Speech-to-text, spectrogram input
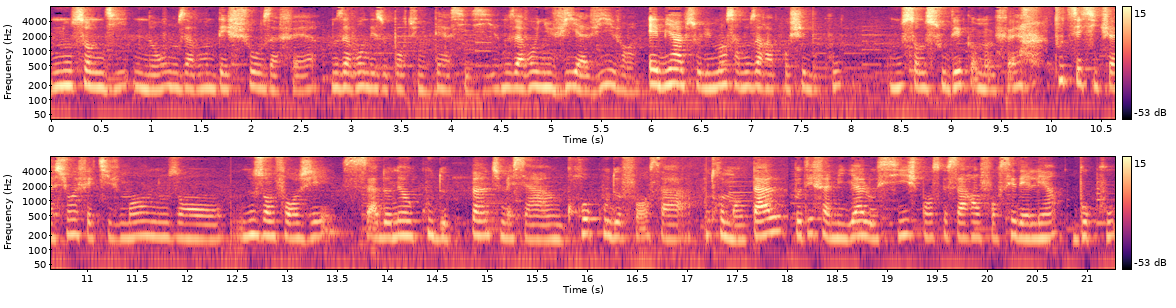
Nous sommes dit non, nous avons des choses à faire, nous avons des opportunités à saisir, nous avons une vie à vivre. Eh bien absolument, ça nous a rapprochés beaucoup nous sommes soudés comme un fer. Toutes ces situations, effectivement, nous ont, nous forgés. Ça a donné un coup de punch, mais c'est un gros coup de force à notre mental. Côté familial aussi, je pense que ça a renforcé des liens, beaucoup.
